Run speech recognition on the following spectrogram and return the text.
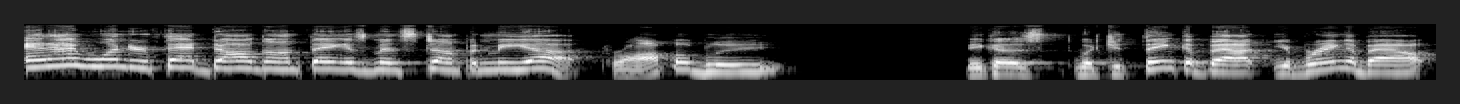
And I wonder if that doggone thing has been stumping me up. Probably. Because what you think about, you bring about.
